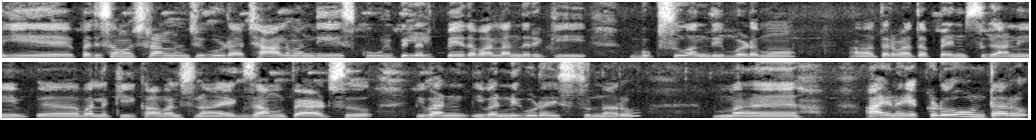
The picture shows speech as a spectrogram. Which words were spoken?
ఈ పది సంవత్సరాల నుంచి కూడా చాలామంది స్కూల్ పిల్లలకి పేదవాళ్ళందరికీ బుక్స్ అందివ్వడము తర్వాత పెన్స్ కానీ వాళ్ళకి కావాల్సిన ఎగ్జామ్ ప్యాడ్స్ ఇవన్నీ ఇవన్నీ కూడా ఇస్తున్నారు. ఆయన ఎక్కడో ఉంటారు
